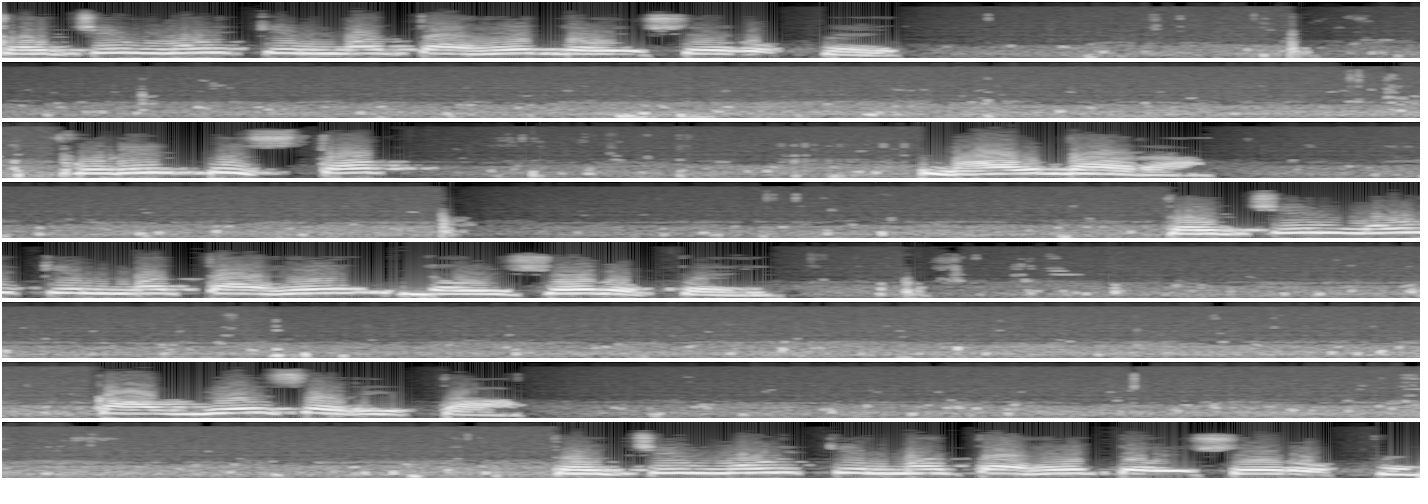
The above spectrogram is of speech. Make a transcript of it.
त्याची मूळ किंमत आहे दोनशे रुपये. पुढील पुस्तक भावधारा. त्याची मूळ किंमत आहे दोनशे रुपये. काव्य सरिता त्याची मूळ किंमत आहे दोनशे रुपये.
